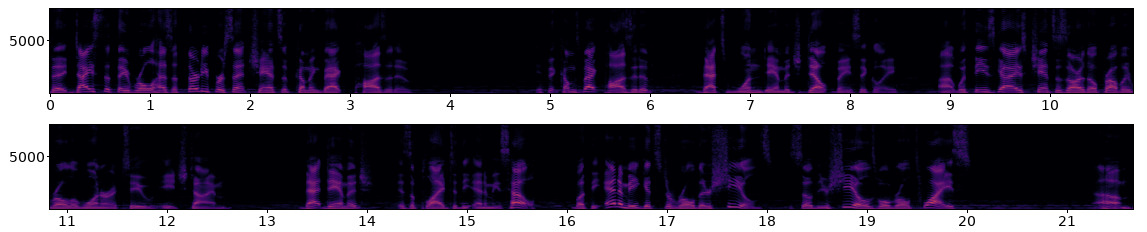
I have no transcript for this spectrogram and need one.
the dice that they roll has a 30% chance of coming back positive. If it comes back positive, that's one damage dealt, basically. Uh, with these guys, chances are they'll probably roll a one or a two each time. That damage is applied to the enemy's health, but the enemy gets to roll their shields. So your shields will roll twice, um,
